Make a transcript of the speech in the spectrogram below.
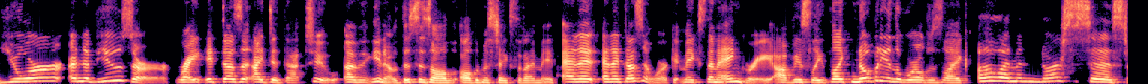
You're an abuser, right? It doesn't, I did that too. Um, you know, this is all, all the mistakes that I made and it, and it doesn't work. It makes them angry. Obviously, like nobody in the world is like, Oh, I'm a narcissist.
